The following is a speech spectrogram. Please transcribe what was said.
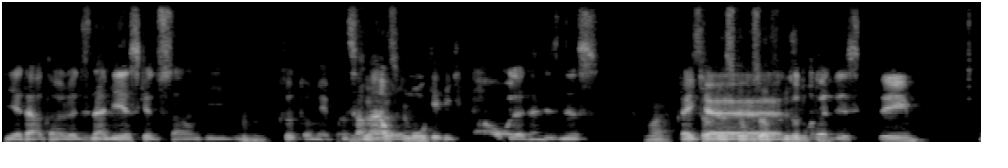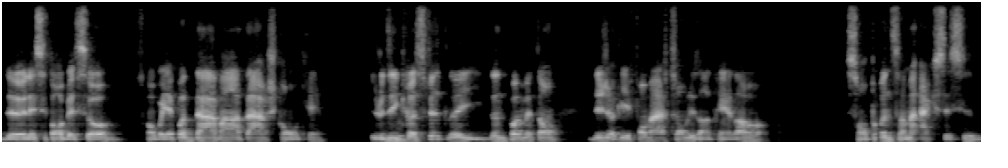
Puis le dynamisme du centre, puis, mm-hmm. tout, mais pas nécessairement au mot qui est écrit en haut de ta business. Ouais, fait que, que on a décidé de laisser tomber ça, parce qu'on ne voyait pas d'avantage concret. Je veux dire, mhm. CrossFit, là, il ne donne pas, mettons, déjà que les formations les entraîneurs ne sont pas nécessairement accessibles.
